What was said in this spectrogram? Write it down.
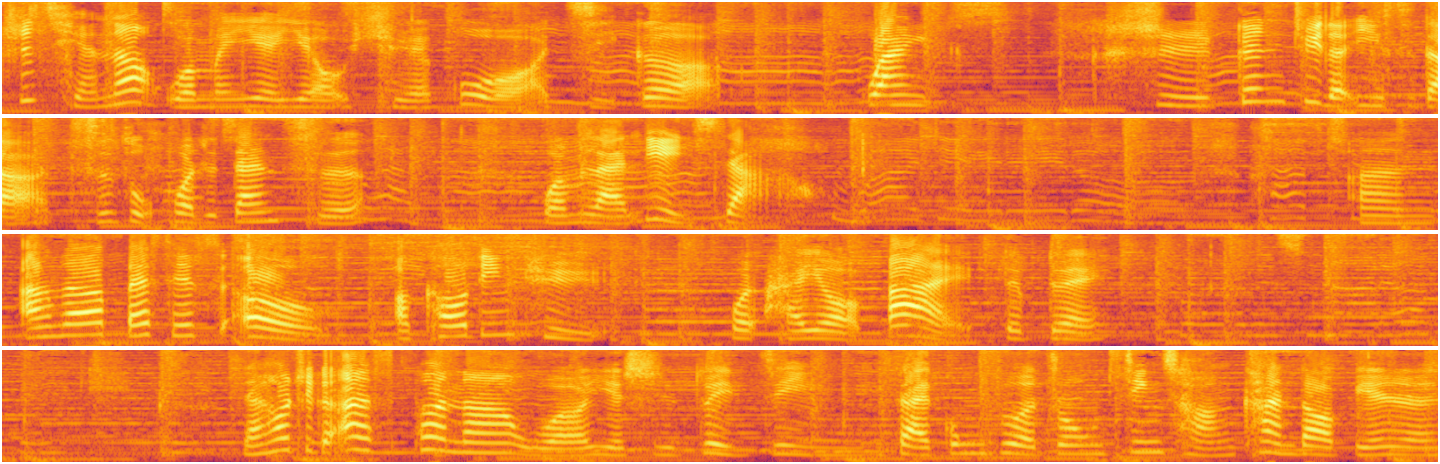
之前呢，我们也有学过几个关于是根据的意思的词组或者单词，我们来列一下。嗯，on the basis of，according to，或还有 by，对不对？然后这个 as per 呢，我也是最近在工作中经常看到别人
